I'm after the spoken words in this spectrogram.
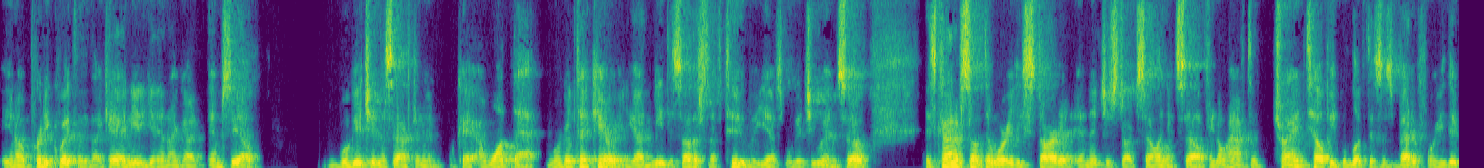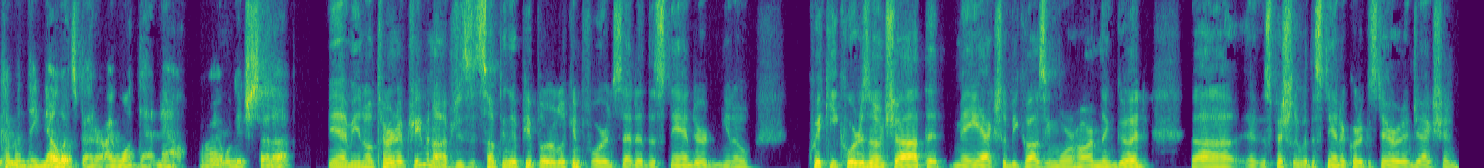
you know, pretty quickly. Like, hey, I need to get in. I got MCL. We'll get you in this afternoon. Okay, I want that. We're going to take care of it. You got to need this other stuff too, but yes, we'll get you in. So it's kind of something where you start it and it just starts selling itself. You don't have to try and tell people, look, this is better for you. They come in, they know it's better. I want that now. All right, we'll get you set up. Yeah, I mean, alternative treatment options. It's something that people are looking for instead of the standard, you know, quickie cortisone shot that may actually be causing more harm than good, uh, especially with the standard corticosteroid injection.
